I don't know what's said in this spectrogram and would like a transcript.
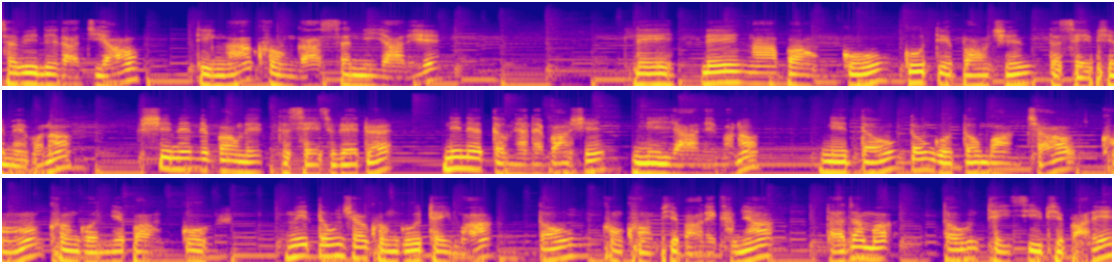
ဆက်ပြီးလေ့လာကြည့်အောင် ဒီ9ခွန်က7နှစ်ရတယ်လေးလေး5ပေါင်9 9တစ်ပေါင်ချင်း30ဖြစ်မယ်ပေါ့နော်ရှင်းနဲ့နှစ်ပေါင်လေး30ဆိုတဲ့အတွက်နှစ်နဲ့3ညာနဲ့ပေါင်ချင်းနေရတယ်ပေါ့နော်နှစ်3 3ကို3ပေါင်6ခွန်ခွန်ကိုနှစ်ပေါင်9နှစ်3 6ခွန်9ထိပ်မှာ3ခွန်ခွန်ဖြစ်ပါတယ်ခင်ဗျာဒါကြောင့်မို့3ထိပ်စီဖြစ်ပါတယ်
